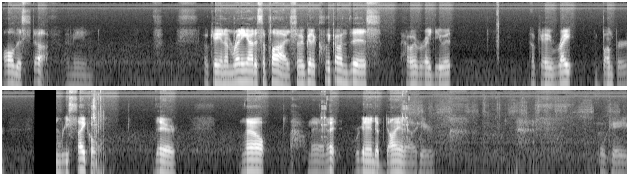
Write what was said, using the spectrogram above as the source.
all this stuff. I mean, okay, and I'm running out of supplies, so I've got to click on this, however I do it. Okay, right bumper, recycle. There. Now, oh man, we're gonna end up dying out here. Okay.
